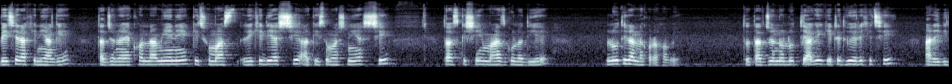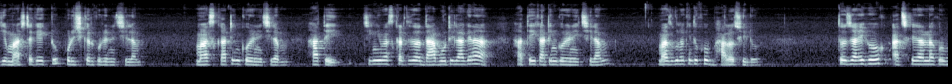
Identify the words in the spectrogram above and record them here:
বেছে রাখিনি আগে। তার জন্য এখন নামিয়ে নিয়ে কিছু মাছ রেখে দিয়ে আসছি আর কিছু মাছ নিয়ে আসছি। তো আজকে সেই মাছগুলো দিয়ে লতি রান্না করা হবে। তো তার জন্য লতি আগেই কেটে ধুয়ে রেখেছি আর এদিকে মাছটাকে একটু পরিষ্কার করে নিয়েছিলাম মাছ কাটিং করে নিয়েছিলাম হাতেই। চিংড়ি মাছ কাটতে তো দা বটি লাগে না, হাতেই কাটিং করে নিয়েছিলাম মাছগুলো কিন্তু খুব ভালো ছিল। তো যাই হোক, আজকে রান্না করব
